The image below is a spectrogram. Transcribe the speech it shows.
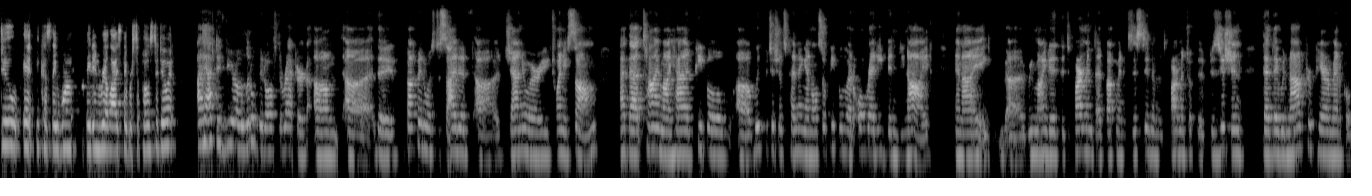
do it because they weren't they didn't realize they were supposed to do it? I have to veer a little bit off the record. Um, uh, the Buckman was decided uh, January 20 some. At that time, I had people uh, with petitions pending and also people who had already been denied. And I uh, reminded the department that Buckman existed, and the department took the position that they would not prepare medical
